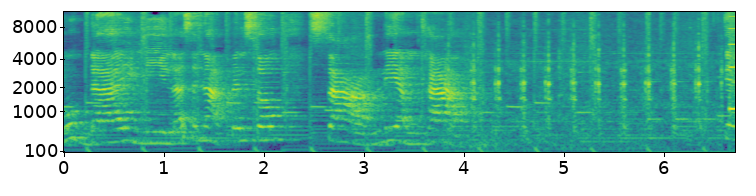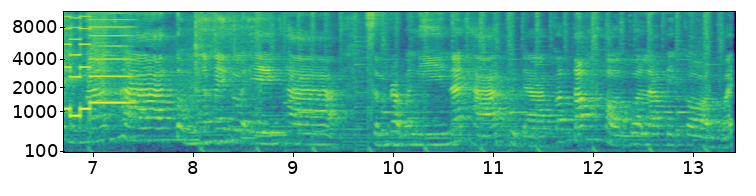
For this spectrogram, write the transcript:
รูปใดมีลักษณะเป็นทรงสามเหลี่ยมค่ะ เก่งมากค่ะตบมือให้ตัวเองค่ะสำหรับวันนี้นะคะคุณดาก็ต้องขอตัวลาไปก่อน ไว้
